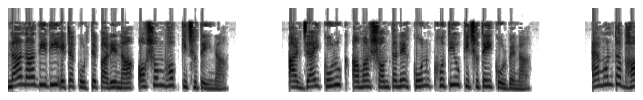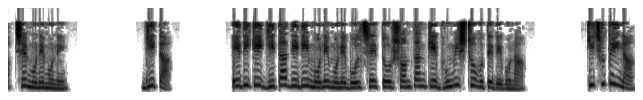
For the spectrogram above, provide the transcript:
না না, দিদি, এটা করতে পারে না, অসম্ভব কিছুতেই না। আর যাই করুক, আমার সন্তানের কোন ক্ষতিও কিছুতেই করবে না। এমনটা ভাবছে মনে মনে। গীতা। এদিকে গীতা দিদি মনে মনে বলছে, তোর সন্তানকে ভূমিষ্ঠ হতে দেব না। কিছুতেই না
